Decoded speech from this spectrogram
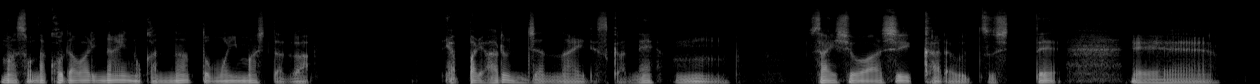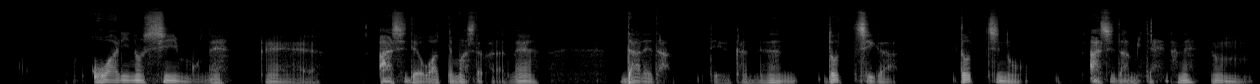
まあそんなこだわりないのかなと思いましたがやっぱりあるんじゃないですかね。うん。最初は足から映してえー終わりのシーンもね、えー足で終わってましたからね。誰だっていう感じでどっちがどっちの足だみたいなね。うん。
